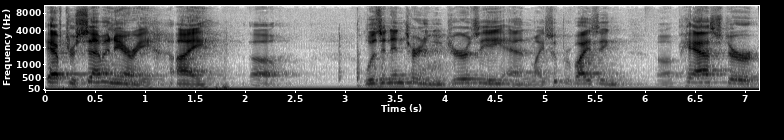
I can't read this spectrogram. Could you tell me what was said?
After seminary, I uh, was an intern in New Jersey, and my supervising uh, pastor,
